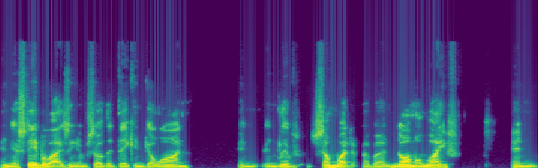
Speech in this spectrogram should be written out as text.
and they're stabilizing them so that they can go on and, and live somewhat of a normal life and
